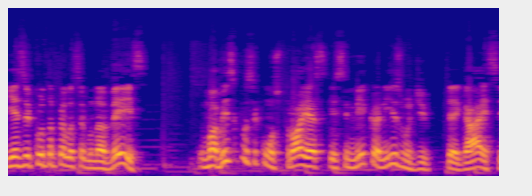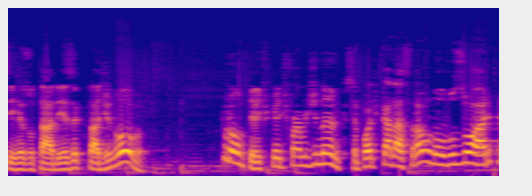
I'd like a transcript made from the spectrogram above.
e executa pela segunda vez, uma vez que você constrói esse mecanismo de pegar esse resultado e executar de novo, pronto, ele fica de forma dinâmica. Você pode cadastrar um novo usuário,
